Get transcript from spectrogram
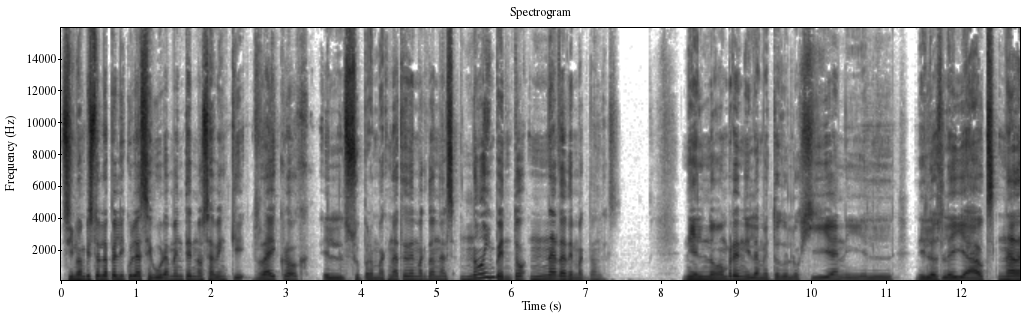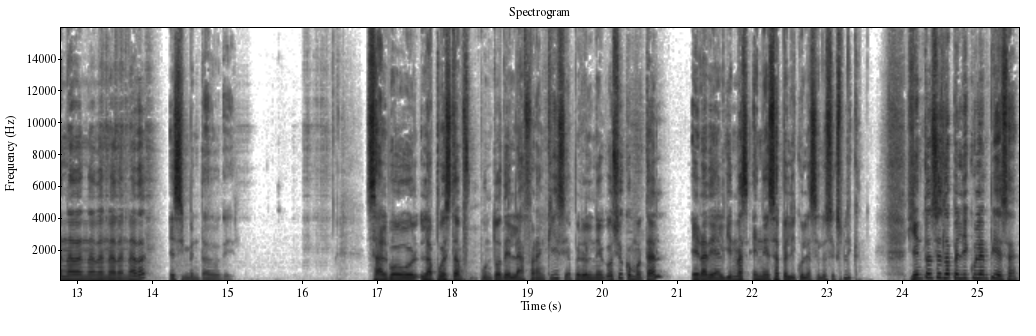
si no han visto la película, seguramente no saben que Ray Kroc, el supermagnate de McDonald's, no inventó nada de McDonald's. Ni el nombre, ni la metodología, ni, el, ni los layouts, nada, nada, nada, nada, nada es inventado de él. Salvo la puesta a punto de la franquicia, pero el negocio como tal era de alguien más. En esa película se los explican. Y entonces la película empieza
